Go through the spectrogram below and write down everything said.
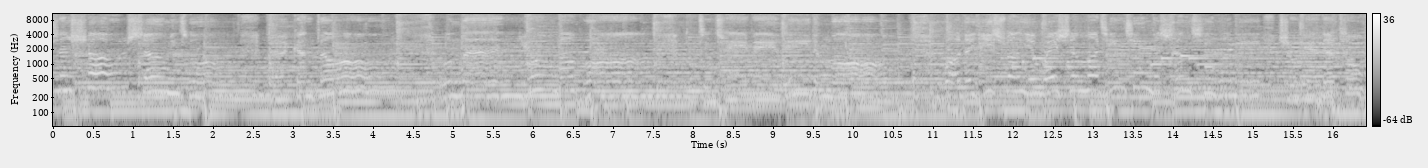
承受？生命中的感动，我们拥抱过东京最美丽的梦。我的一双眼为什么轻轻地升起了你初恋的瞳孔？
